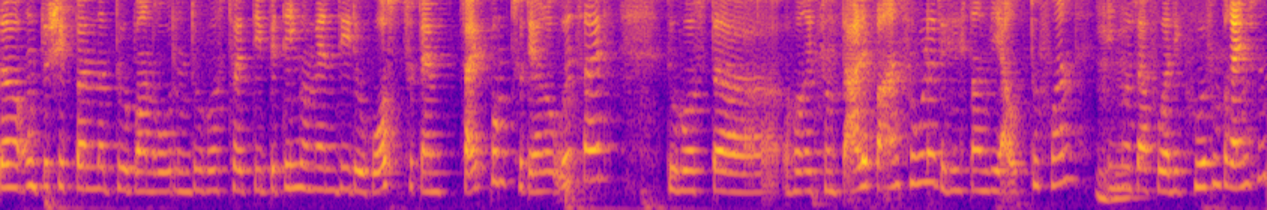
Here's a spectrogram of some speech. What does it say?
der Unterschied beim Naturbahnrodeln. Du hast halt die Bedingungen, die du hast zu dem Zeitpunkt, zu der Uhrzeit. Du hast eine horizontale Bahnsohle, das ist dann wie Autofahren. Ich muss auch vor die Kurven bremsen,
